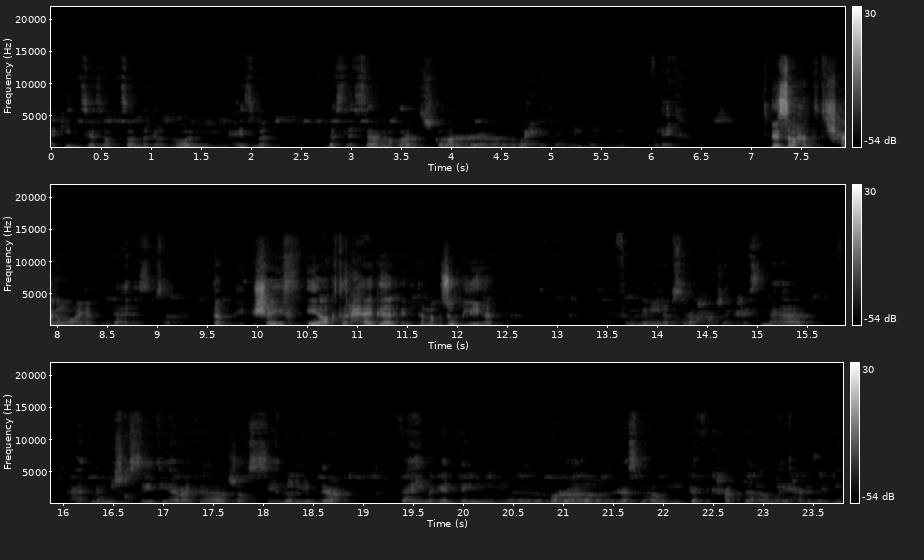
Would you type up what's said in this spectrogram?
أكيد سياسة واقتصاد دخلت جوه الحسبة. بس لسه ما قررتش قرار واحد يعني في الآخر. لسه ما حددتش حاجة معينة؟ لا لسه بصراحة. طب شايف إيه أكتر حاجة أنت مجذوب ليها؟ فنون جميلة بصراحة عشان حاسس إنها هتنمي شخصيتي أنا كشخص يقدر يبدع في أي مجال تاني آه، بره الرسم أو الجرافيك حتى أو أي حاجة زي دي.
